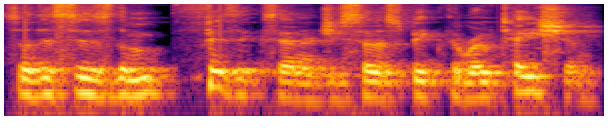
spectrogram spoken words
So this is the physics energy, so to speak, the rotation.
